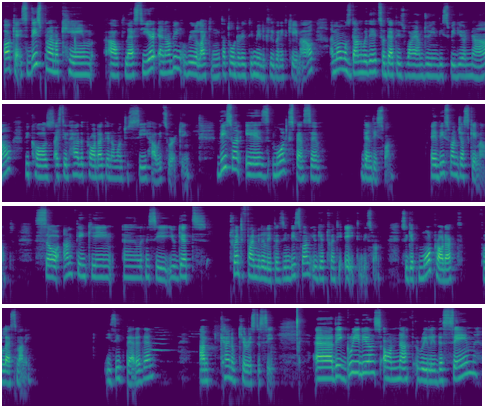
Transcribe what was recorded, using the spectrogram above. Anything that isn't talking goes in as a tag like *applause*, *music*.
Okay, so this primer came out last year and I've been really liking it. I ordered it immediately when it came out. I'm almost done with it, so that is why I'm doing this video now because I still have the product and I want to see how it's working. This one is more expensive than this one. And this one just came out. So I'm thinking, uh, let me see, you get 25 milliliters in this one, you get 28 in this one. So you get more product for less money. Is it better then? I'm kind of curious to see. Uh, the ingredients are not really the same,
